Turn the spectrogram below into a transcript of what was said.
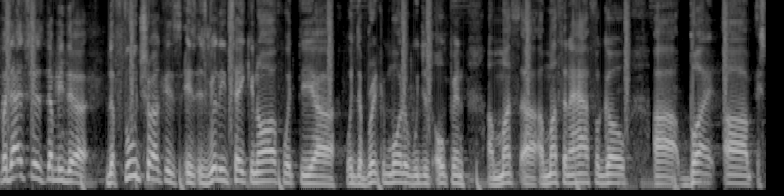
but that's just. I mean, the the food truck is is, is really taking off with the uh, with the brick and mortar. We just opened a month uh, a month and a half ago. Uh, but um, it's-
